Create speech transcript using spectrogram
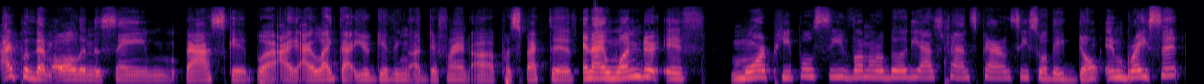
I put them all in the same basket, but I I like that you're giving a different uh, perspective, and I wonder if more people see vulnerability as transparency so they don't embrace it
